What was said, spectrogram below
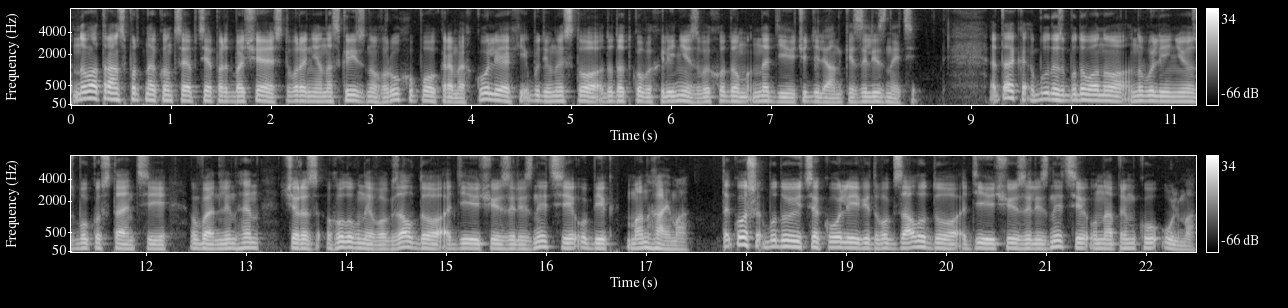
Нова транспортна концепція передбачає створення наскрізного руху по окремих коліях і будівництво додаткових ліній з виходом на діючі ділянки залізниці. Так буде збудовано нову лінію з боку станції Венлінген через головний вокзал до діючої залізниці у бік Мангайма. Також будуються колії від вокзалу до діючої залізниці у напрямку Ульма.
